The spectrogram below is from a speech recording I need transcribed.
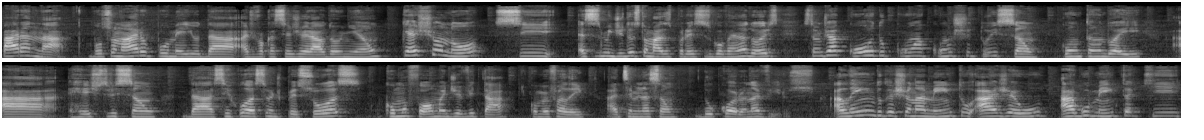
Paraná. Bolsonaro, por meio da Advocacia Geral da União, questionou se essas medidas tomadas por esses governadores estão de acordo com a Constituição, contando aí a restrição da circulação de pessoas como forma de evitar, como eu falei, a disseminação do coronavírus. Além do questionamento, a AGU argumenta que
